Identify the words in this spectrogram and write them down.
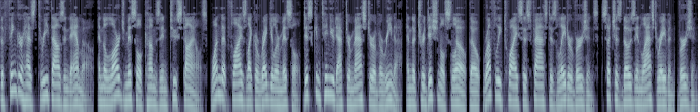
The Finger has 3000 ammo, and the large missile comes in two styles, one that flies like a regular missile discontinued after Master of Arena, and the traditional slow though, roughly twice as fast as later versions, such as those in Last Raven version.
